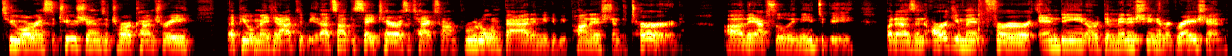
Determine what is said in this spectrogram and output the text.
to our institutions or to our country that people make it out to be. That's not to say terrorist attacks aren't brutal and bad and need to be punished and deterred. Uh, they absolutely need to be. But as an argument for ending or diminishing immigration,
